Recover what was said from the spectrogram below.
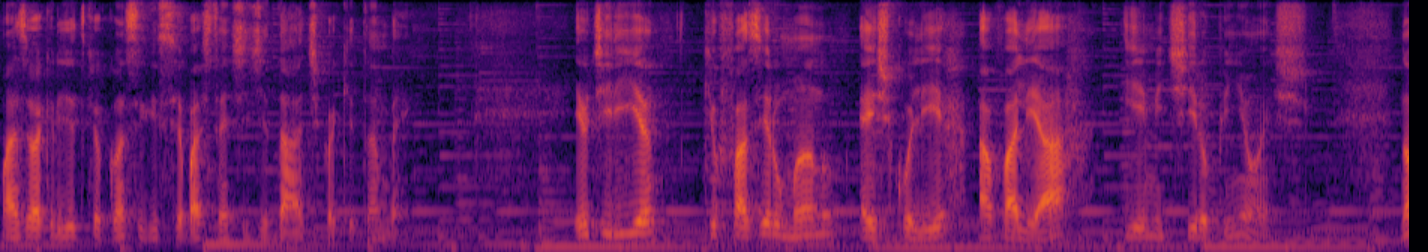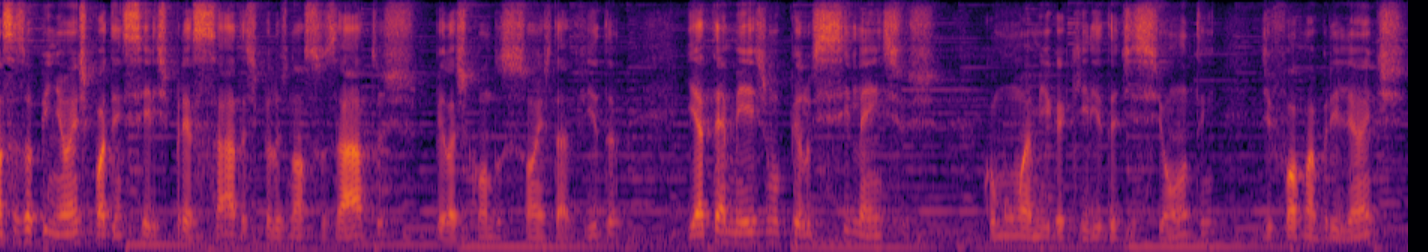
mas eu acredito que eu consegui ser bastante didático aqui também. Eu diria que o fazer humano é escolher, avaliar e emitir opiniões. Nossas opiniões podem ser expressadas pelos nossos atos, pelas conduções da vida e até mesmo pelos silêncios, como uma amiga querida disse ontem de forma brilhante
